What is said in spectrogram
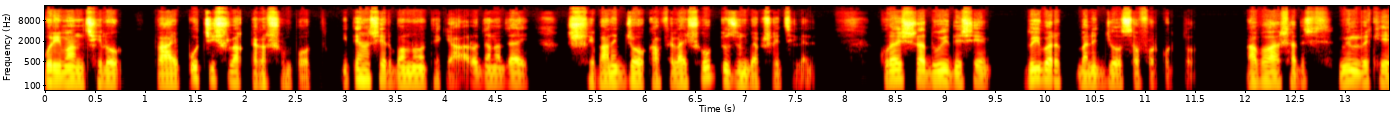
পরিমাণ ছিল প্রায় পঁচিশ লাখ টাকার সম্পদ। ইতিহাসের বর্ণনা থেকে আরও জানা যায়, সে বাণিজ্য কাফেলায় সত্তর জন ব্যবসায়ী ছিলেন। কুরাইশরা দুই দেশে দুইবার বাণিজ্য সফর করত। আবহাওয়ার সাথে মিল রেখে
